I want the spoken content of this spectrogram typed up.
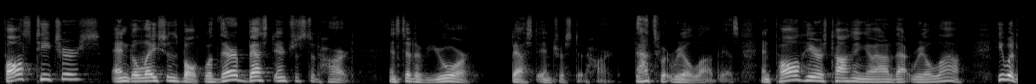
False teachers and Galatians both, with their best interest at heart instead of your best interest at heart. That's what real love is. And Paul here is talking about that real love. He would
